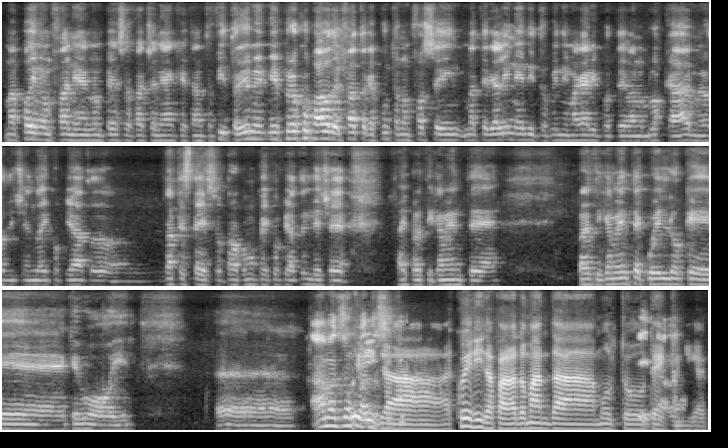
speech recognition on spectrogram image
ma poi non, neanche, non penso faccia neanche tanto filtro. Io mi, mi, preoccupavo del fatto che appunto non fosse in materiale inedito, quindi magari potevano bloccarmelo dicendo hai copiato da te stesso, però comunque hai copiato, invece fai praticamente, praticamente quello che, che vuoi. Eh, Amazon qui Rita, si... qui Rita fa una domanda molto sì, tecnica.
